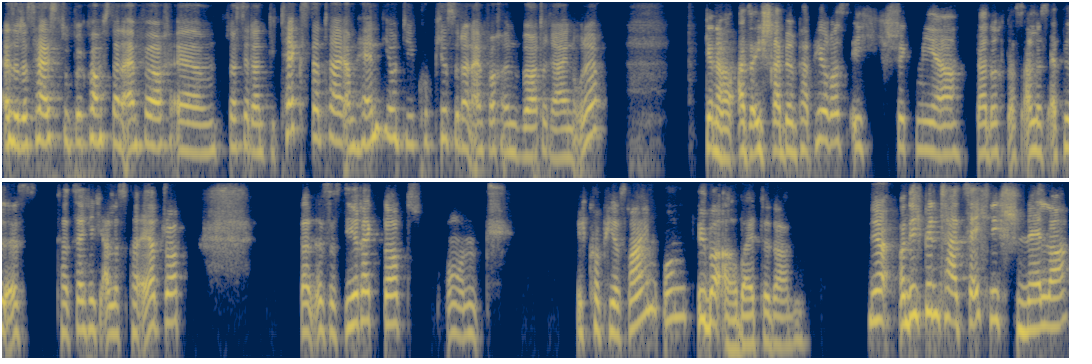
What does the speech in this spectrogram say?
Also das heißt, du bekommst dann einfach, ähm, du hast ja dann die Textdatei am Handy und die kopierst du dann einfach in Word rein, oder? Genau, also ich schreibe in Papyrus, ich schicke mir dadurch, dass alles Apple ist, tatsächlich alles per Airdrop. Dann ist es direkt dort und ich kopiere es rein und überarbeite dann. Ja. Und ich bin tatsächlich schneller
